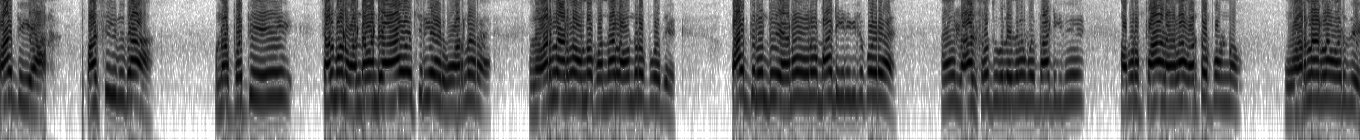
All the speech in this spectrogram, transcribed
பார்த்தியா பசி இதுதான் உன்னை பற்றி சல்மான் வண்ட வண்டியாக வச்சிருக்காரு வரலாறு. அந்த வரலாறுலாம் இன்னும் கொஞ்ச நாள் வந்துட போகுது. பார்த்து வந்து ஏன்னா எதனா மாட்டிக்கிட்டு போகிற நாலு சோத்துக்குள்ளே போய் மாட்டிக்கின்னு அப்புறம் பாலெல்லாம் வருத்தம் பண்ணணும். உன் வரலாறுலாம் வருது.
